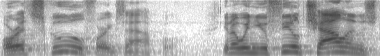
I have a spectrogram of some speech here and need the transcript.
or at school, for example. You know, when you feel challenged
